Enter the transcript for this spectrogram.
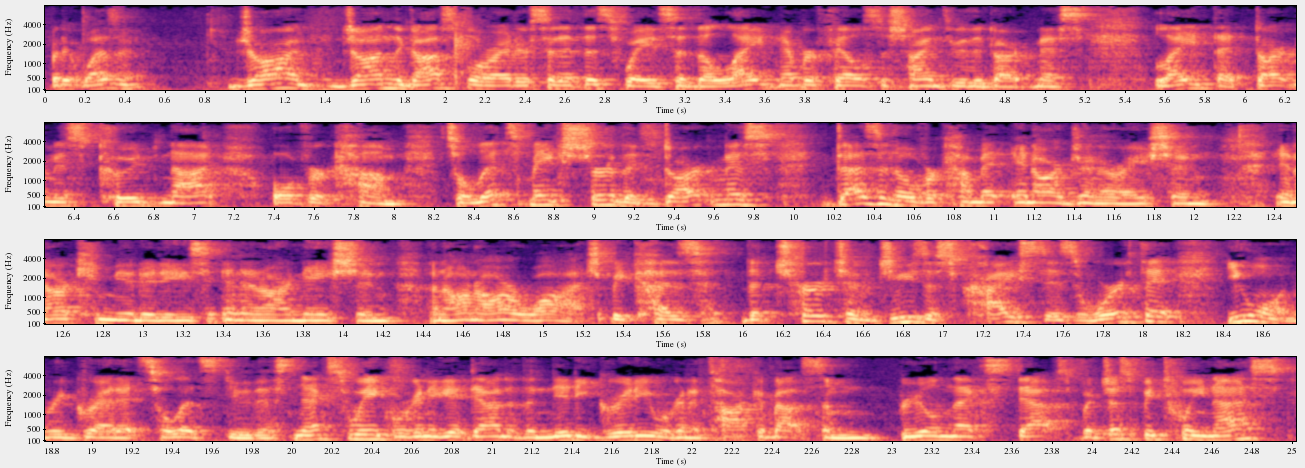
but it wasn't. John, John the gospel writer said it this way. He said, the light never fails to shine through the darkness, light that darkness could not overcome. So let's make sure that darkness doesn't overcome it in our generation, in our communities, and in our nation, and on our watch, because the church of Jesus Christ is worth it. You won't regret it. So let's do this. Next week, we're going to get down to the nitty gritty. We're going to talk about some real next steps, but just between us,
